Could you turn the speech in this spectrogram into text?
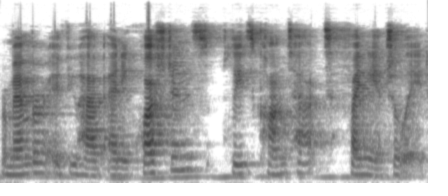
Remember, if you have any questions, please contact financial aid.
